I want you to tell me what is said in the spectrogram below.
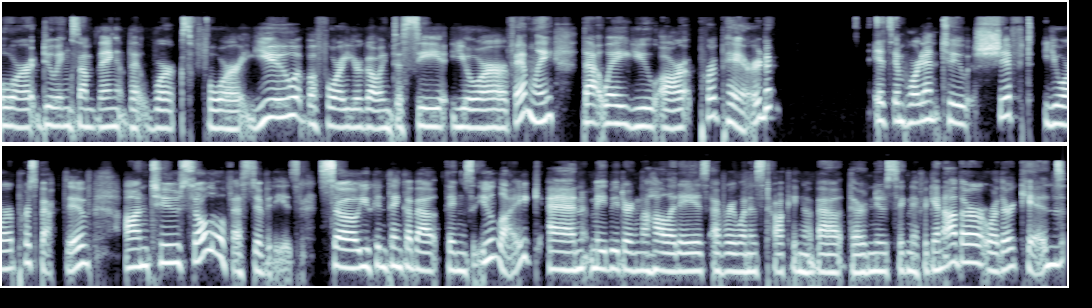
or doing something that works for you before you're going to see your family. That way you are prepared it's important to shift your perspective onto solo festivities. So you can think about things that you like. And maybe during the holidays, everyone is talking about their new significant other or their kids.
